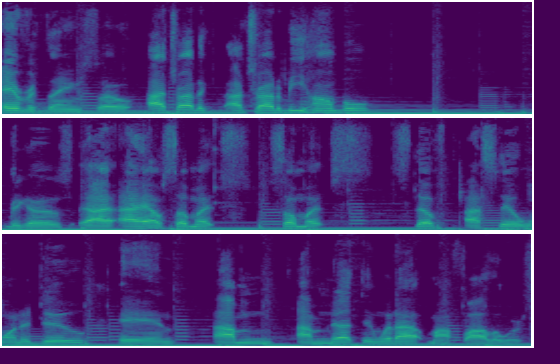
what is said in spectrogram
everything. So I try to I try to be humble because I, I have so much so much stuff I still want to do. And I'm I'm nothing without my followers.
